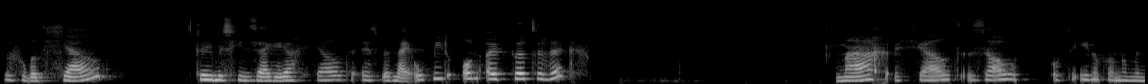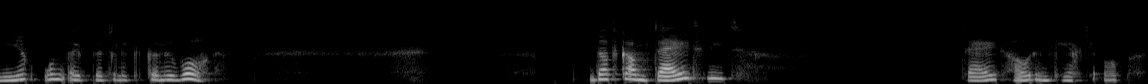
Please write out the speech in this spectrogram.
bijvoorbeeld geld, kun je misschien zeggen, ja, geld is bij mij ook niet onuitputtelijk. Maar geld zou op de een of andere manier onuitputtelijk kunnen worden. Dat kan tijd niet. Tijd houdt een keertje op.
